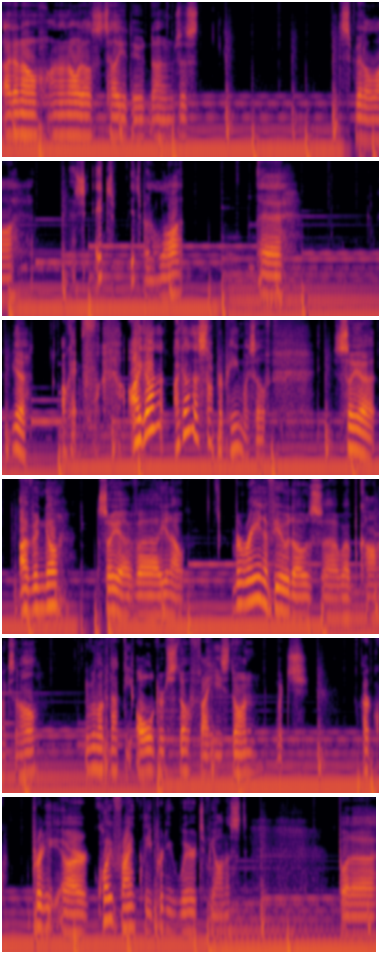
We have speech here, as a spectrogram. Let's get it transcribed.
I don't know. I don't know what else to tell you, dude. I'm just. It's been a lot. It's it's it's been a lot. Uh, yeah. Okay. I gotta, I gotta stop repeating myself. So yeah, I've been going. So yeah, I've uh, you know, been reading a few of those uh, web comics and all. Even looking at the older stuff that he's done, which are pretty, are quite frankly pretty weird to be honest. But uh,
